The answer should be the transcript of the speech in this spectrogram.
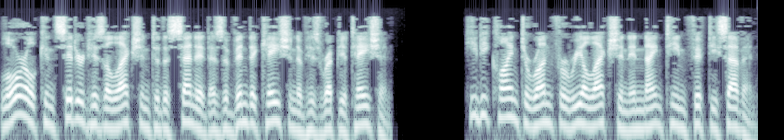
Laurel considered his election to the Senate as a vindication of his reputation. He declined to run for re-election in 1957.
